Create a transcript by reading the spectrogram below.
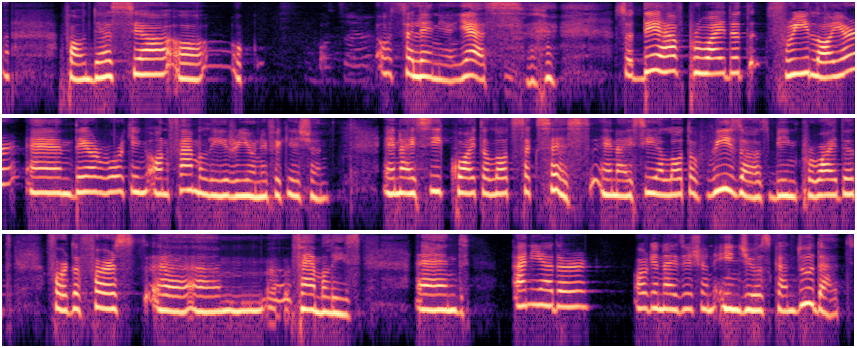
Uh, Ocalenia, yes. so they have provided free lawyer and they are working on family reunification. And I see quite a lot success and I see a lot of visas being provided for the first uh, um, families. And any other organization, NGOs can do that.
